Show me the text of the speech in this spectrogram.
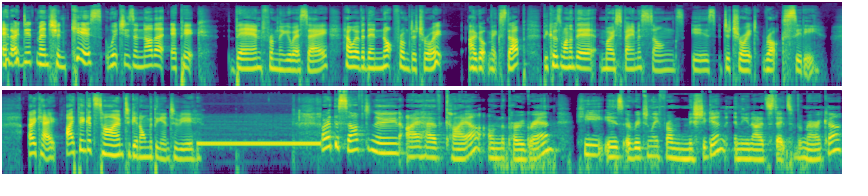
And I did mention Kiss, which is another epic band from the USA. However, they're not from Detroit. I got mixed up because one of their most famous songs is Detroit Rock City. Okay, I think it's time to get on with the interview. All right, this afternoon I have Kaya on the program. He is originally from Michigan in the United States of America,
